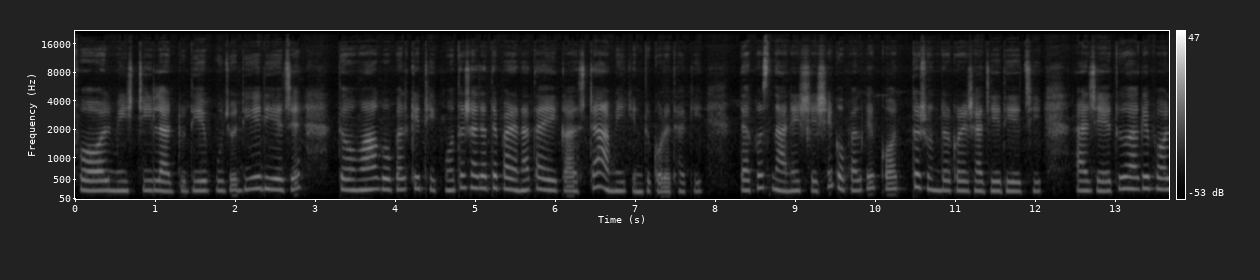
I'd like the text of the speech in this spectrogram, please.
ফল, মিষ্টি, লাড্ডু দিয়ে পুজো দিয়ে দিয়েছে। তো মা গোপালকে ঠিকমতো সাজাতে পারে না, তাই এই কাজটা আমি কিন্তু করে থাকি। দেখো, স্নানের শেষে গোপালকে কত সুন্দর করে সাজিয়ে দিয়েছি। আর যেহেতু আগে ফল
